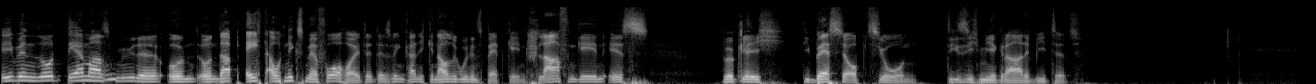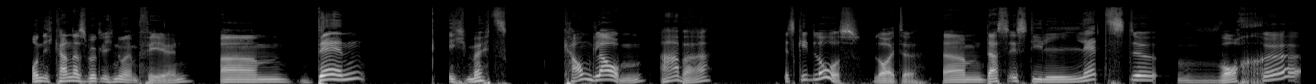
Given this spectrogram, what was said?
ich bin so dermaßen müde und, und hab echt auch nichts mehr vor heute, deswegen kann ich genauso gut ins Bett gehen. Schlafen gehen ist wirklich die beste Option, die sich mir gerade bietet. Und ich kann das wirklich nur empfehlen. Ähm, denn ich möchte es kaum glauben, aber es geht los, Leute. Ähm, das ist die letzte Woche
